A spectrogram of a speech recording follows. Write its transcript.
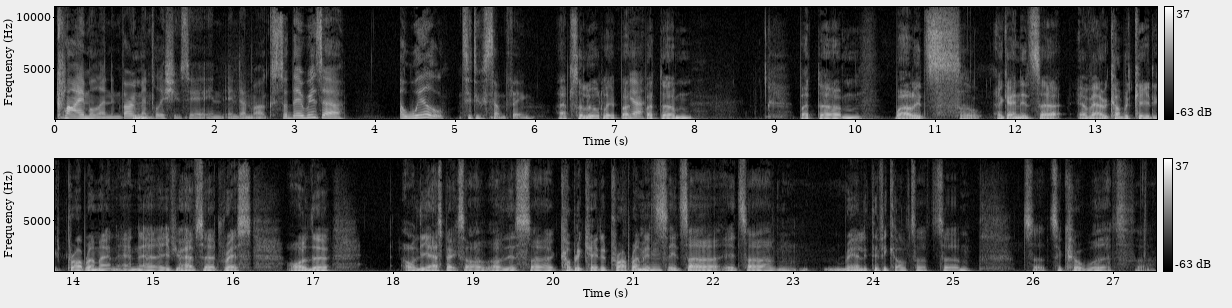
climate and environmental mm. issues here in, in Denmark. So there is a a will to do something. Absolutely, but yeah. but um, but um, well, it's uh, again, it's a, a, very complicated problem, and and uh, if you have to address all the all the aspects of, of this uh, complicated problem, mm-hmm. it's it's a it's um, really difficult to to, to, to cope with it. So.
